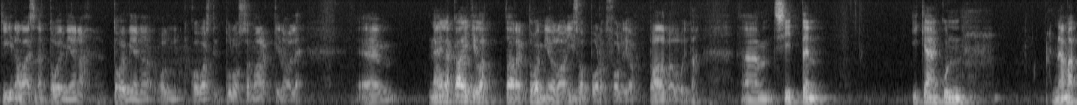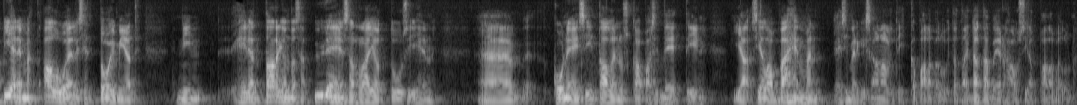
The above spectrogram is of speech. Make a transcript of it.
kiinalaisena toimijana, toimijana on nyt kovasti tulossa markkinoille. Näillä kaikilla tar- toimijoilla on iso portfolio palveluita. Sitten ikään kuin nämä pienemmät alueelliset toimijat, niin heidän tarjontansa yleensä rajoittuu siihen koneisiin, tallennuskapasiteettiin, ja siellä on vähemmän esimerkiksi analytiikkapalveluita tai data warehousea palveluna.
